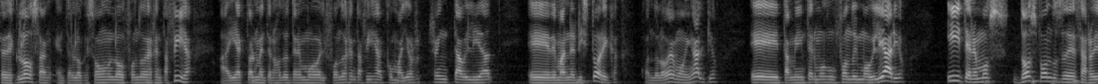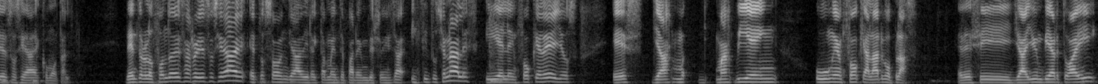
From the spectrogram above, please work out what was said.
desglosan entre lo que son los fondos de renta fija. Ahí actualmente nosotros tenemos el fondo de renta fija con mayor rentabilidad eh, de manera histórica, cuando lo vemos en Altio. Eh, también tenemos un fondo inmobiliario y tenemos dos fondos de desarrollo de sociedades como tal. Dentro de los fondos de desarrollo de sociedades, estos son ya directamente para inversionistas institucionales y el enfoque de ellos es ya más bien un enfoque a largo plazo. Es decir, ya yo invierto ahí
